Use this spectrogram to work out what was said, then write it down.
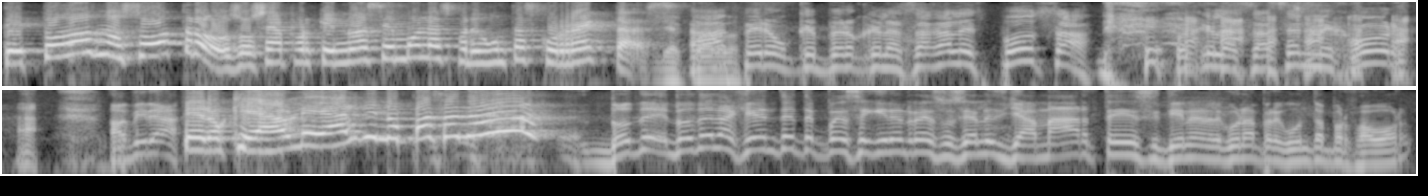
de todos nosotros, o sea, porque no hacemos las preguntas correctas. Ah, pero que, pero que las haga la esposa, porque las hacen mejor. Ah, mira. Pero que hable alguien, no pasa nada. ¿Dónde, ¿Dónde la gente te puede seguir en redes sociales? Llamarte si tienen alguna pregunta, por favor.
